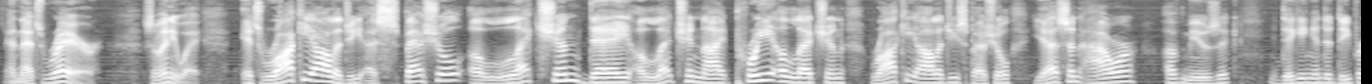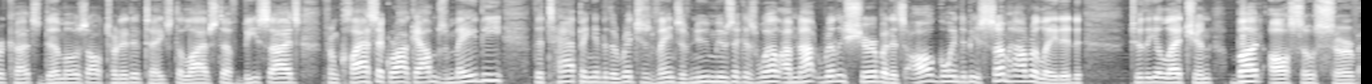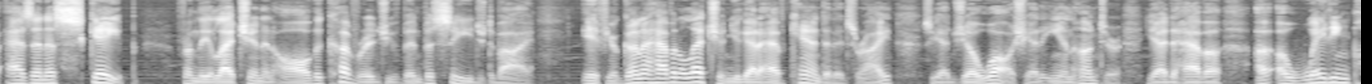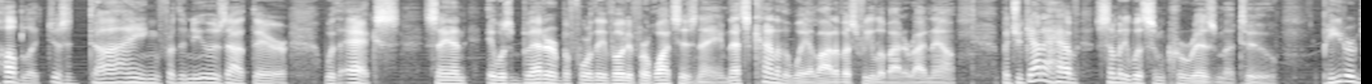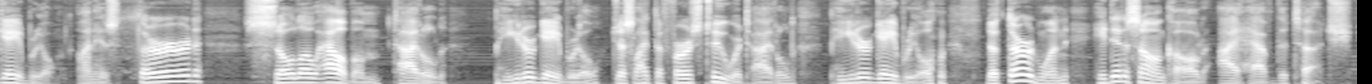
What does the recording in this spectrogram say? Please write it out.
and that's rare. So, anyway, it's Rockyology, a special election day, election night, pre election Rockyology special. Yes, an hour of music, digging into deeper cuts, demos, alternative takes, the live stuff, B sides from classic rock albums, maybe the tapping into the richest veins of new music as well. I'm not really sure, but it's all going to be somehow related to the election, but also serve as an escape from the election and all the coverage you've been besieged by. If you're going to have an election, you got to have candidates, right? So you had Joe Walsh, you had Ian Hunter, you had to have a, a, a waiting public just dying for the news out there with X saying it was better before they voted for what's his name. That's kind of the way a lot of us feel about it right now. But you got to have somebody with some charisma too. Peter Gabriel on his third solo album titled Peter Gabriel, just like the first two were titled Peter Gabriel. The third one, he did a song called I Have the Touch.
